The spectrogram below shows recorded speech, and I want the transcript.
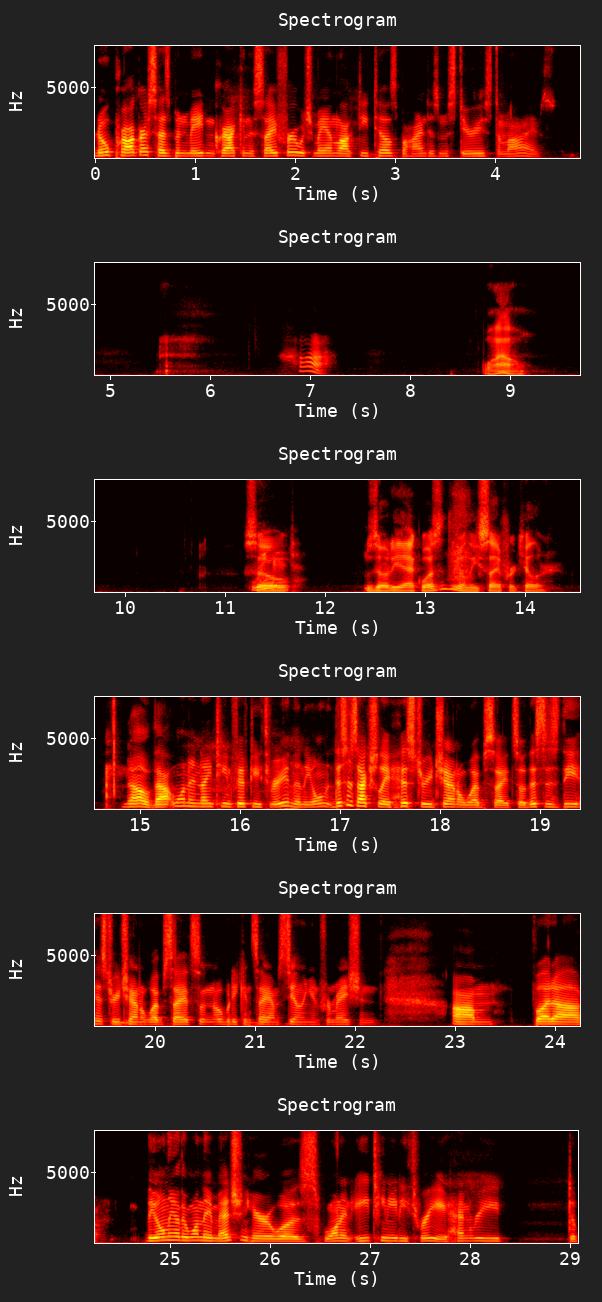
no progress has been made in cracking the cipher, which may unlock details behind his mysterious demise. Huh. Wow. So Weird. Zodiac wasn't the only cipher killer. No, that one in 1953, and then the only. This is actually a History Channel website, so this is the History Channel website, so nobody can say I'm stealing information. Um, but uh, the only other one they mentioned here was one in 1883, Henry de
